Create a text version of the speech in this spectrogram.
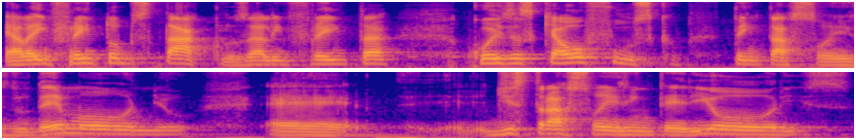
Ela enfrenta obstáculos, ela enfrenta coisas que a ofuscam. Tentações do demônio, é, distrações interiores,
